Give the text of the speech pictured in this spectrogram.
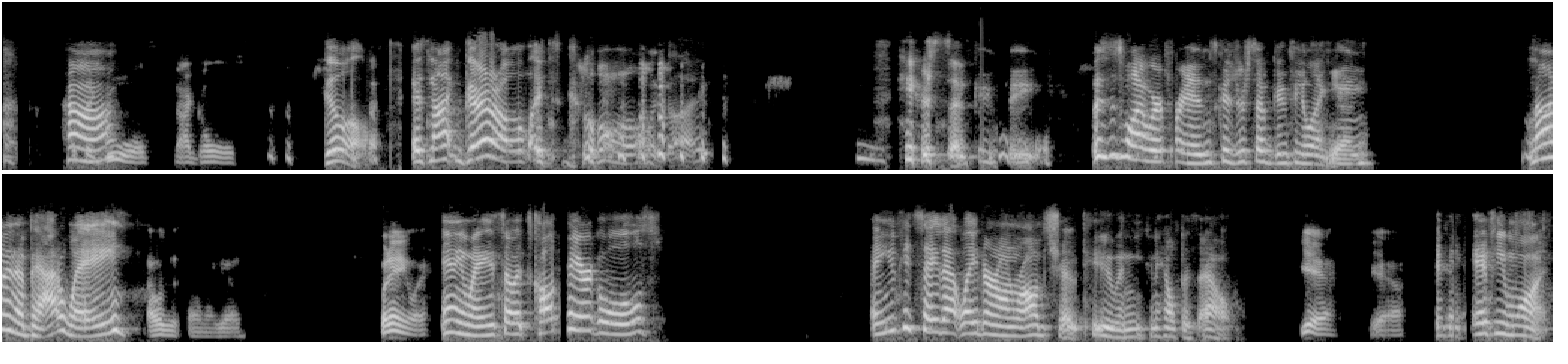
huh? ghouls, not goals. Ghoul. It's not girl, it's ghoul. Oh my god. You're so goofy. This is why we're friends, because you're so goofy like Yeah. me. Not in a bad way. I was. Oh my god. But anyway, Anyway, so it's called Paragools. And you could say that later on Rob's show too, and you can help us out yeah, yeah, if, if you want.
